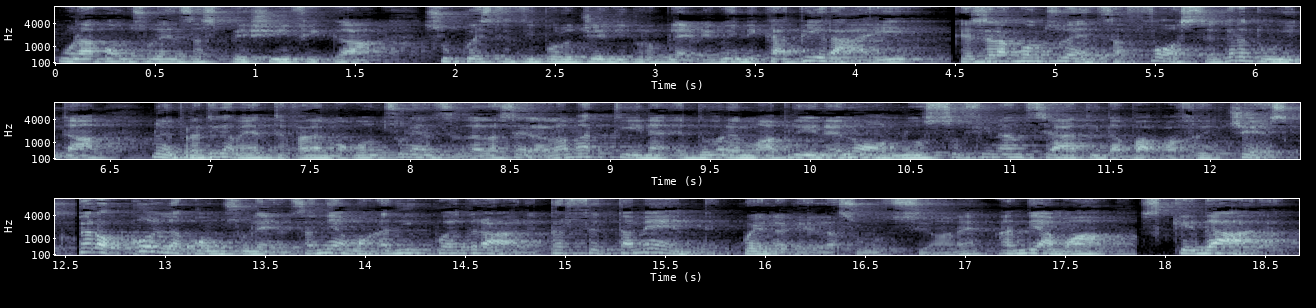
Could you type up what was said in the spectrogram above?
una consulenza specifica su queste tipologie di problemi, quindi capirai che se la consulenza fosse gratuita noi praticamente faremmo consulenze dalla sera alla mattina e dovremmo aprire l'onlus finanziati da Papa Francesco. Però con la consulenza andiamo ad inquadrare perfettamente quella che è la soluzione, andiamo a schedare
